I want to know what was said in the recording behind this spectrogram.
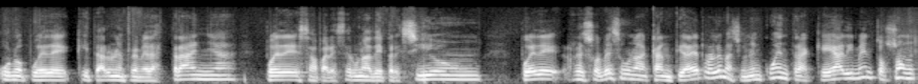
uno puede quitar una enfermedad extraña, puede desaparecer una depresión, puede resolverse una cantidad de problemas si uno encuentra qué alimentos son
